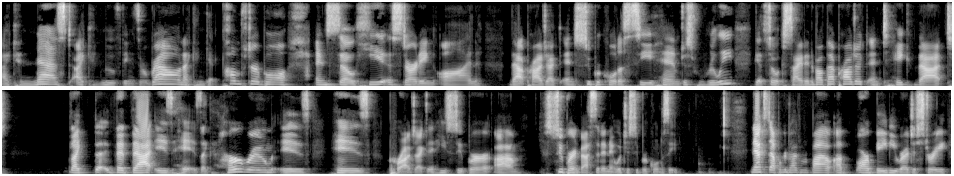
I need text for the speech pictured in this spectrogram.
I can nest, I can move things around, I can get comfortable. And so he is starting on that project and super cool to see him just really get so excited about that project and take that like th- that that is his like her room is his project and he's super um super invested in it which is super cool to see next up we're going to talk about uh, our baby registry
